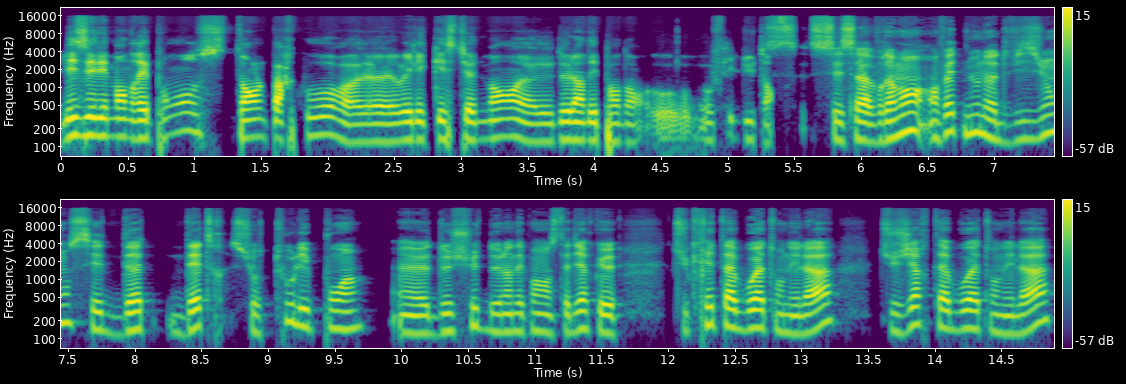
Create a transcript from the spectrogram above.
les éléments de réponse dans le parcours et les questionnements de l'indépendant au, fil du temps. C'est ça, vraiment. En fait, nous, notre vision, c'est d'être sur tous les points euh, de chute de l'indépendance. C'est-à-dire que tu crées ta boîte, on est là, tu gères ta boîte, on est là,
